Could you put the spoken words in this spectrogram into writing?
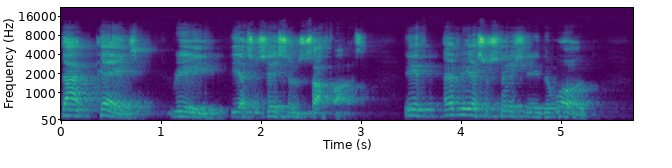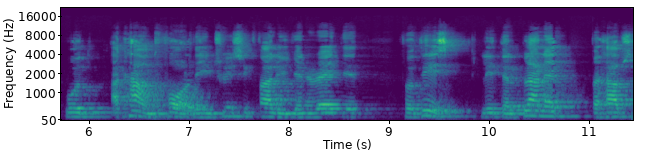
that case, really, the association suffers. If every association in the world would account for the intrinsic value generated for this little planet, perhaps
